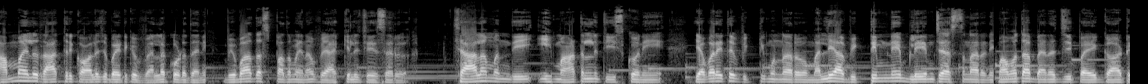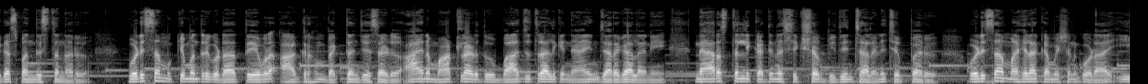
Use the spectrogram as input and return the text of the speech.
అమ్మాయిలు రాత్రి కాలేజీ బయటికి వెళ్ళకూడదని వివాదాస్పదమైన వ్యాఖ్యలు చేశారు. చాలా మంది ఈ మాటల్ని తీసుకొని ఎవరైతే విక్టిమ్ ఉన్నారో మళ్ళీ ఆ విక్టిమ్నే బ్లేమ్ చేస్తున్నారని మమతా బెనర్జీపై ఘాటుగా స్పందిస్తున్నారు. ఒడిశా ముఖ్యమంత్రి కూడా తీవ్ర ఆగ్రహం వ్యక్తం చేశాడు. ఆయన మాట్లాడుతూ బాధితురాలికి న్యాయం జరగాలని నేరస్తుల్ని కఠిన శిక్ష విధించాలని చెప్పారు. ఒడిశా మహిళా కమిషన్ కూడా ఈ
